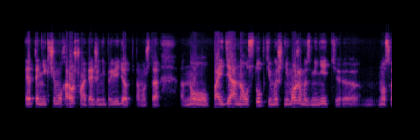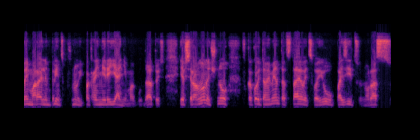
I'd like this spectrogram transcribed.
это ни к чему хорошему, опять же, не приведет, потому что, ну, пойдя на уступки, мы же не можем изменить, э, ну, своим моральным принципам, ну, и, по крайней мере, я не могу, да, то есть я все равно начну в какой-то момент отстаивать свою позицию, ну, раз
